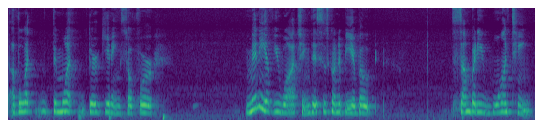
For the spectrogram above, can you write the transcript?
of what than what they're getting. So for many of you watching, this is going to be about somebody wanting.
